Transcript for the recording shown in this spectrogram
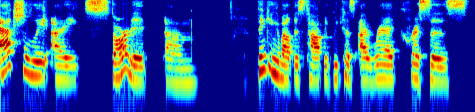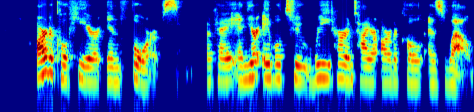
actually i started um, thinking about this topic because i read Chrissa's article here in forbes okay? And you're able to read her entire article as well.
